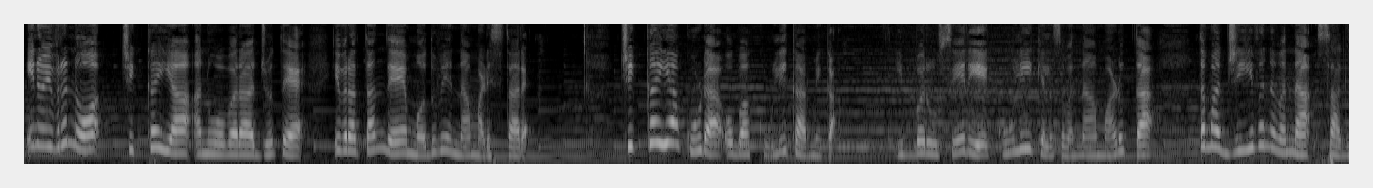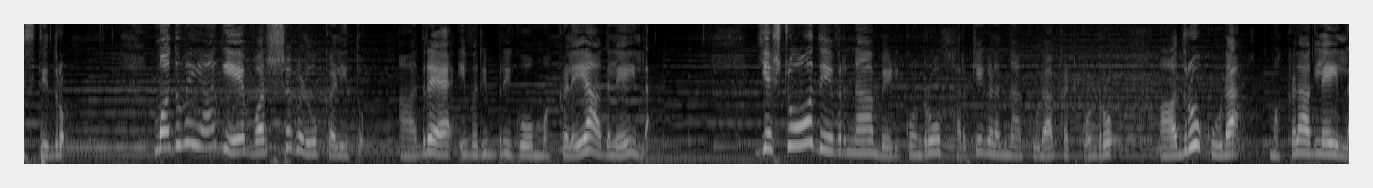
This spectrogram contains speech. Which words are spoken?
ಇನ್ನು ಇವರನ್ನು ಚಿಕ್ಕಯ್ಯ ಅನ್ನುವವರ ಜೊತೆ ಇವರ ತಂದೆ ಮದುವೆಯನ್ನ ಮಾಡಿಸ್ತಾರೆ. ಚಿಕ್ಕಯ್ಯ ಕೂಡ ಒಬ್ಬ ಕೂಲಿ ಕಾರ್ಮಿಕ. ಇಬ್ಬರು ಸೇರಿ ಕೂಲಿ ಕೆಲಸವನ್ನ ಮಾಡುತ್ತಾ ತಮ್ಮ ಜೀವನವನ್ನ ಸಾಗಿಸ್ತಿದ್ರು. ಮದುವೆಯಾಗಿ ವರ್ಷಗಳು ಕಳೀತು. ಆದ್ರೆ ಇವರಿಬ್ಬರಿಗೂ ಮಕ್ಕಳೇ ಆಗಲೇ ಇಲ್ಲ. ಎಷ್ಟೋ ದೇವರನ್ನ ಬೇಡಿಕೊಂಡ್ರು, ಹರಕೆಗಳನ್ನ ಕೂಡ ಕಟ್ಕೊಂಡ್ರು. ಆದ್ರೂ ಕೂಡ ಮಕ್ಕಳಾಗ್ಲೇ ಇಲ್ಲ.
